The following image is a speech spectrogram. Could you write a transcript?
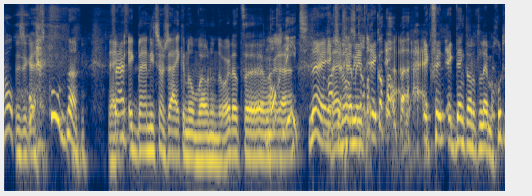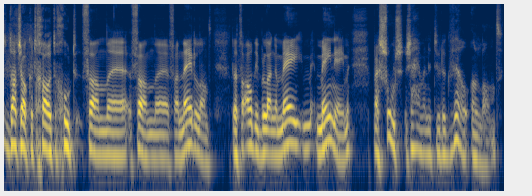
Oh, Dus ik- god, Koen. Nou, Nee, Vijf- ik, ik ben niet zo'n zeikende omwonende hoor. Dat, eh, maar, Nog eh, niet. Nee, ik zeg Ik, komen? ik, ik, vind, ik denk dat het alleen maar goed is. Dat is ook het grote goed van, eh, van, eh, van Nederland. Dat we al die belangen mee, meenemen. Maar soms zijn we natuurlijk wel een land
